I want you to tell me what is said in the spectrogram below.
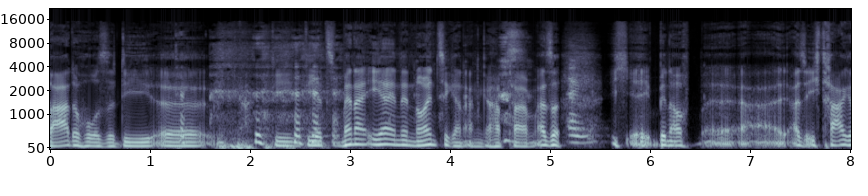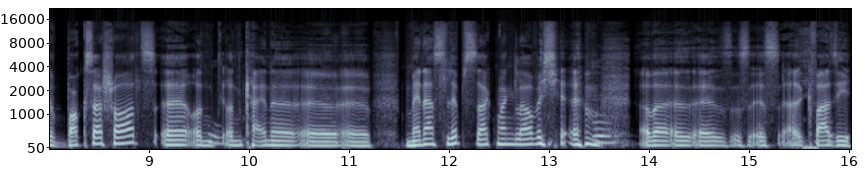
Badehose, die, äh, die, die jetzt Männer eher in den 90ern angehabt haben. Also ich äh, bin auch, äh, also ich trage Boxershorts äh, und, mhm. und keine äh, äh, Männerslips, sagt man, glaube ich. Ähm, mhm. Aber äh, es ist, ist quasi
